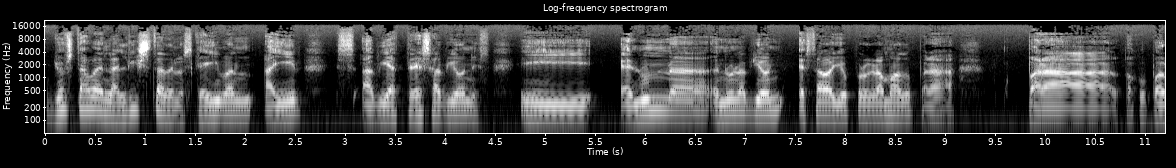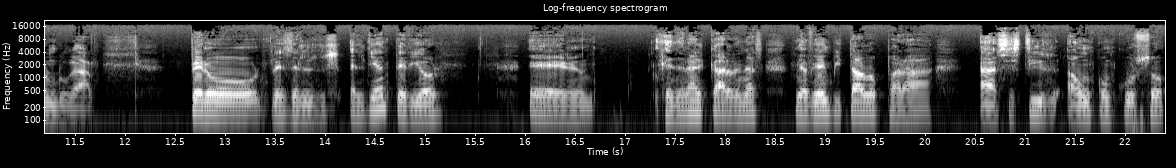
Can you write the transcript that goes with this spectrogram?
yo estaba en la lista de los que iban a ir, había tres aviones y en una en un avión estaba yo programado para para ocupar un lugar. Pero desde el, día anterior, general Cárdenas me había invitado para asistir a un concurso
